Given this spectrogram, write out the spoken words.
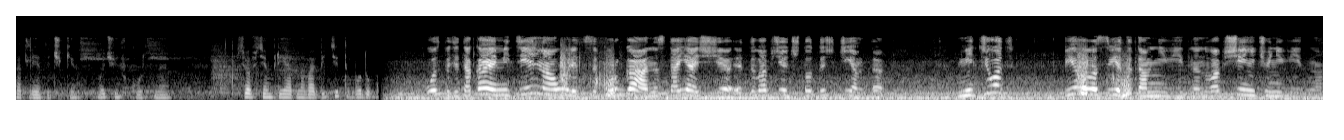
котлеточки. Очень вкусные. Все, всем приятного аппетита. Буду... Господи, такая метель на улице, пурга настоящая. Это вообще что-то с чем-то. Метет, белого света там не видно. Ну вообще ничего не видно.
